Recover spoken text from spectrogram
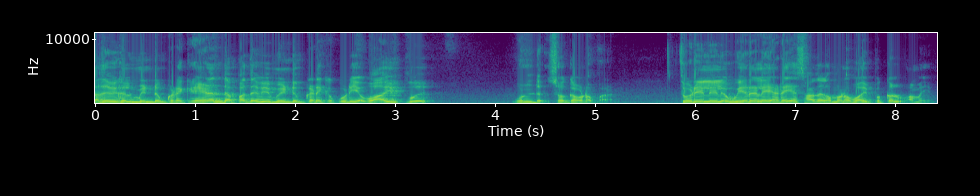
பதவிகள் மீண்டும் கிடைக்கும் இழந்த பதவி மீண்டும் கிடைக்கக்கூடிய வாய்ப்பு உண்டு. ஸோ கவனமாக தொழிலில் உயர்நிலை அடைய சாதகமான வாய்ப்புகள் அமையும்.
